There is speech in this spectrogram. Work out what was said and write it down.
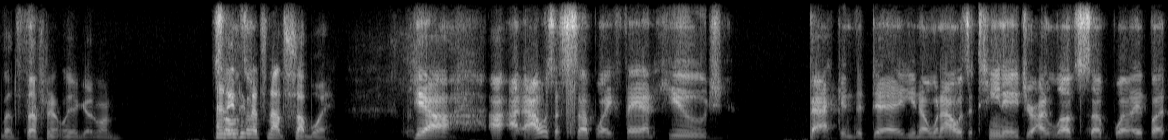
That's definitely a good one. So Anything the, that's not Subway. Yeah, I, I was a Subway fan, huge back in the day. You know, when I was a teenager, I loved Subway, but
